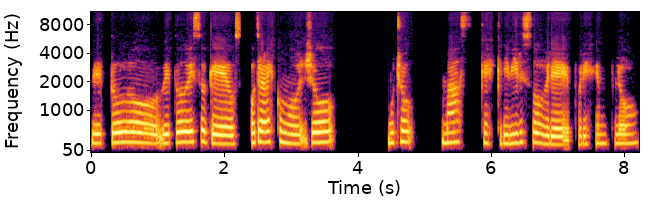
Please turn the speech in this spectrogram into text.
de, todo, de todo eso que otra vez como yo, mucho más escribir sobre, por ejemplo,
